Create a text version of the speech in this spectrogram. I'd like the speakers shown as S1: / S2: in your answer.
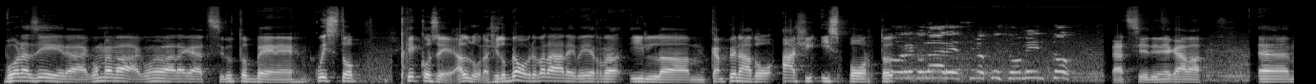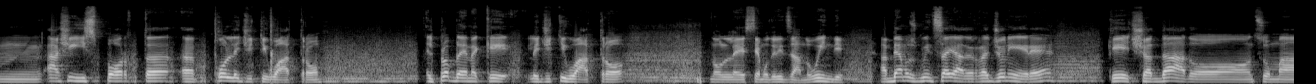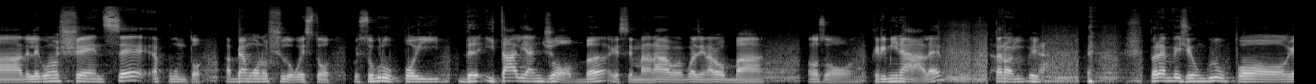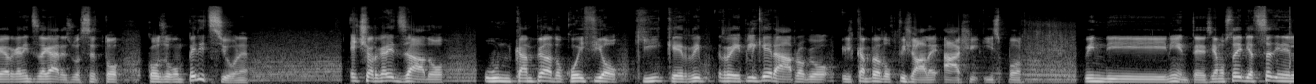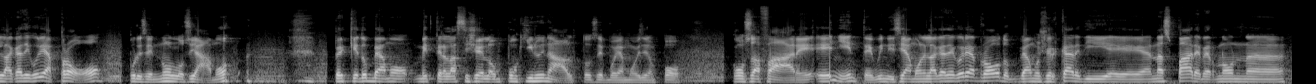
S1: Buonasera, come va? Come va ragazzi? Tutto bene? Questo che cos'è? Allora, ci dobbiamo preparare per il um, campionato ACI eSport.
S2: regolare fino a questo momento.
S1: Grazie, Dinecava. Um, ACI eSport uh, con le GT4. Il problema è che le GT4 non le stiamo utilizzando, quindi abbiamo sguinzagliato il ragioniere che ci ha dato insomma delle conoscenze. Appunto abbiamo conosciuto questo, questo gruppo i, The Italian Job che sembra una, quasi una roba non lo so criminale. Però, però invece è un gruppo che organizza gare su assetto coso competizione e ci ha organizzato un campionato coi fiocchi che replicherà proprio il campionato ufficiale ACI eSport. Quindi niente, siamo stati piazzati nella categoria Pro, pure se non lo siamo, perché dobbiamo mettere l'asticella un pochino in alto se vogliamo vedere un po' cosa fare. E niente, quindi siamo nella categoria Pro, dobbiamo cercare di eh, annaspare per non...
